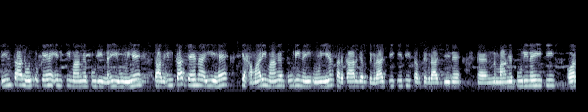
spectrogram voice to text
तीन साल हो चुके हैं, इनकी मांगे पूरी नहीं हुई है। तो अब इनका कहना ये है कि हमारी मांगे पूरी नहीं हुई है। सरकार जब शिवराज जी की थी, तब शिवराज जी ने मांगे पूरी नहीं की। और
